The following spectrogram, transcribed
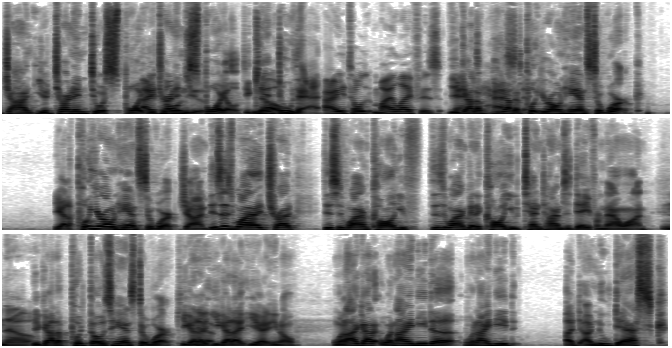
John, you're turning into a spoiled. I You're turning you. spoiled. You can't No, do that. I told you, my life is. you gotta you gotta put your own hands to work. You gotta put your own hands to work, John. This is why I tried. This is why I'm calling you. This is why I'm going to call you ten times a day from now on. No. you gotta put those hands to work. You gotta Yeah. you gotta you, you know when I got when I need a when I need a, a new desk,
